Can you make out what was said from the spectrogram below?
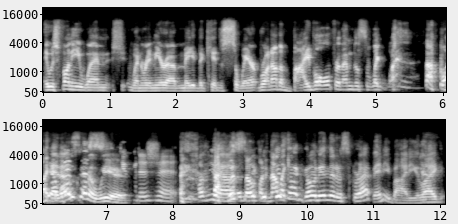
it was funny when she, when Rhaenyra made the kids swear, brought out a Bible for them to like. What? Why- Yeah, that was kind of weird. Stupid as shit. Um, yeah, was I'm so like, funny. Not like- not going in there to scrap anybody. Like,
